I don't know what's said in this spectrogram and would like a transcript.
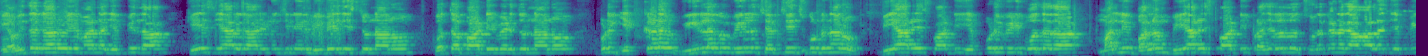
కవిత గారు ఏమైనా చెప్పిందా? కేసీఆర్ గారి నుంచి నేను విభేదిస్తున్నాను కొత్త పార్టీ పెడుతున్నాను. ఇప్పుడు ఎక్కడ వీళ్ళకు వీళ్ళు చర్చించుకుంటున్నారు? బీఆర్ఎస్ పార్టీ ఎప్పుడు విడిపోతుందా? మళ్ళీ బలం బీఆర్ఎస్ పార్టీ ప్రజలలో చులకన కావాలని చెప్పి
